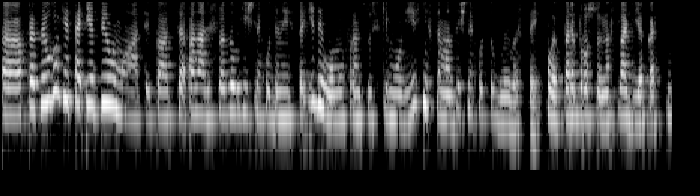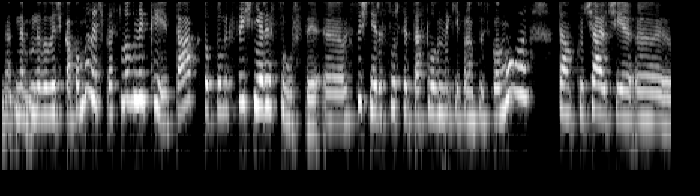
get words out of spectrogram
Е, Фразеологія та ідеоматика це аналіз фразеологічних одиниць та ідеому у французькій мові, їхніх семантичних особливостей. Ой, перепрошую, на слайді якась не- не- невеличка помилочка. Словники, так, тобто лексичні ресурси, Е, лексичні ресурси та словники французької мови, там включаючи е,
